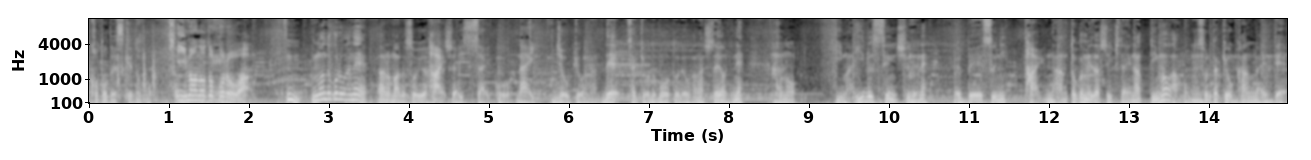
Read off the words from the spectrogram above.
ことですけども、ね、今のところは？うん、今のところはねあのまだそういう話は一切こうない状況なんで、はい、先ほど冒頭でお話したようにねこの今いる選手でね、うん、ベースになんとか目指していきたいなって今は本当それだけを考えて、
